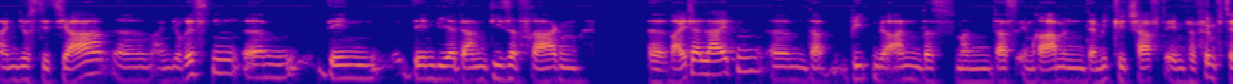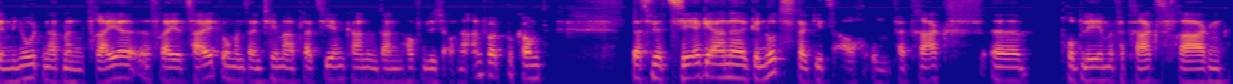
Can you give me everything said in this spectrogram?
einen Justiziar, äh, einen Juristen, ähm, den, dem wir dann diese Fragen äh, weiterleiten. Da bieten wir an, dass man das im Rahmen der Mitgliedschaft eben für 15 Minuten hat man freie, freie Zeit, wo man sein Thema platzieren kann und dann hoffentlich auch eine Antwort bekommt. Das wird sehr gerne genutzt. Da geht es auch um Vertragsprobleme, äh, Vertragsfragen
